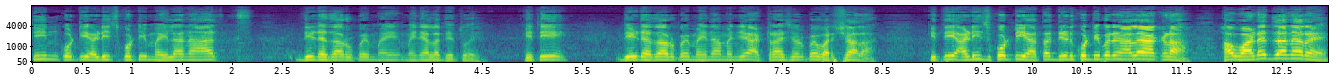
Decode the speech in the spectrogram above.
तीन कोटी अडीच कोटी महिलांना आज दीड हजार रुपये मै- महिन्याला देतोय. किती? दीड हजार रुपये महिना म्हणजे अठराशे रुपये वर्षाला. किती? अडीच कोटी. आता दीड कोटीपर्यंत आलाय आकडा. हा वाढत जाणार आहे.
